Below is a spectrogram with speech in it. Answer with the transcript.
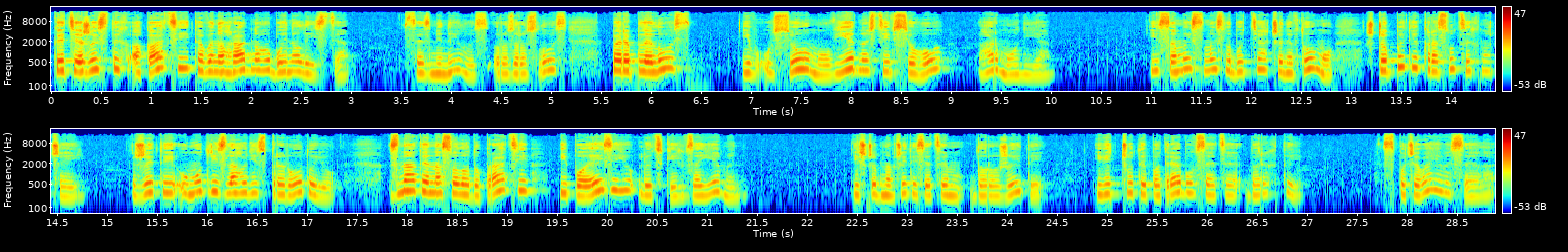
кетяжистих акацій та виноградного буйнолистя. Все змінилось, розрослось, переплелось, і в усьому, в єдності всього гармонія. І самий смисл буття чи не в тому, щоб пити красу цих ночей, жити у мудрій злагоді з природою, знати насолоду праці і поезію людських взаємин. І щоб навчитися цим дорожити і відчути потребу все це берегти. Спочиває весела,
